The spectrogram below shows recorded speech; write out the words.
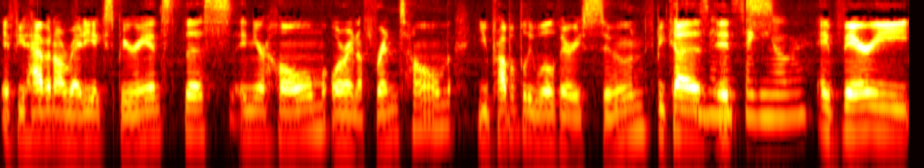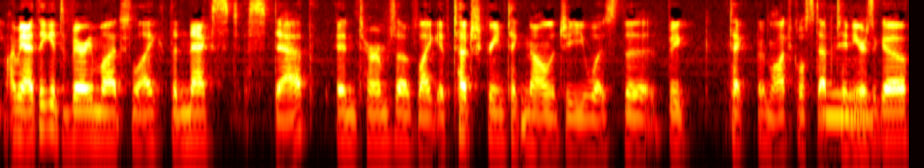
if you haven't already experienced this in your home or in a friend's home, you probably will very soon because Even it's it's taking over. a very I mean I think it's very much like the next step in terms of like if touchscreen technology was the big technological step 10 years mm. ago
